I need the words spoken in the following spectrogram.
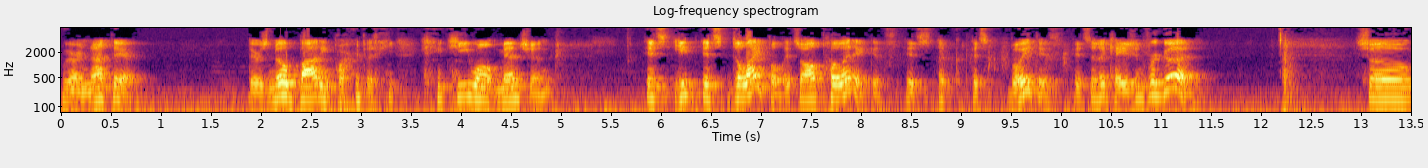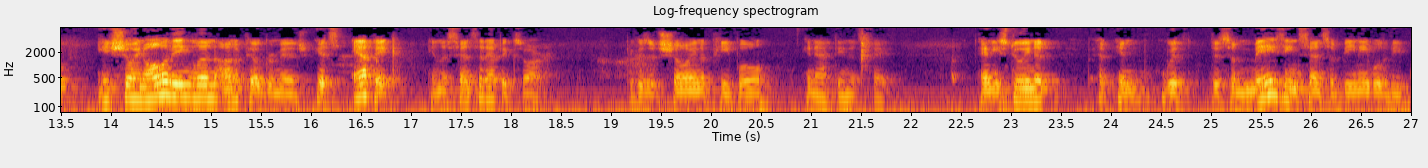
We are not there. There's no body part that he, he won't mention. It's, it's delightful. It's all poetic. It's, it's, it's Boethius. It's an occasion for good. So he's showing all of England on a pilgrimage. It's epic in the sense that epics are, because it's showing a people enacting its faith and he's doing it uh, in, with this amazing sense of being able to be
